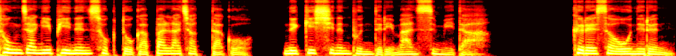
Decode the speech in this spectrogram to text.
통장이 비는 속도가 빨라졌다고 느끼시는 분들이 많습니다. 그래서 오늘은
